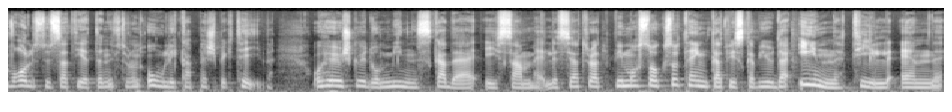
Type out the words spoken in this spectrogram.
våldsutsattheten utifrån olika perspektiv. Och hur ska vi då minska det i samhället? Så jag tror att vi måste också tänka att vi ska bjuda in till en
